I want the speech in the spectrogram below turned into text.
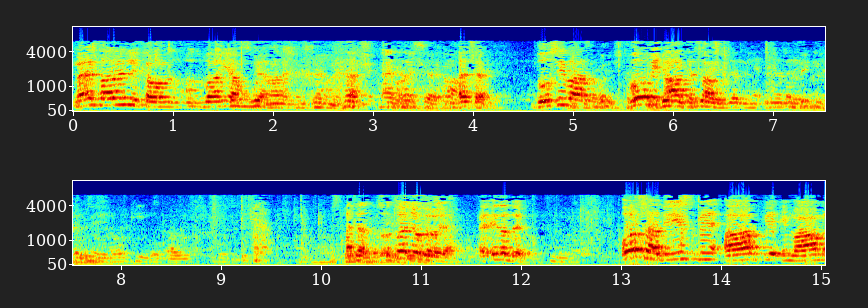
میں سارا نہیں لکھا زبان ہی آپ اچھا دوسری بات وہ بھی آپ کے ساتھ۔ اچھا جو کرو یار ادھر دیکھو۔ اس حدیث میں آپ کے امام،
